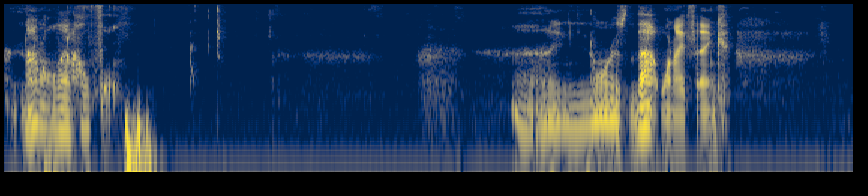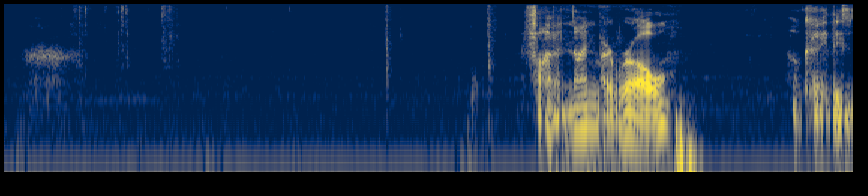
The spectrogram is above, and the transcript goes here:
are not all that helpful. Uh, nor is that one, I think. Five and nine by row. Okay, these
